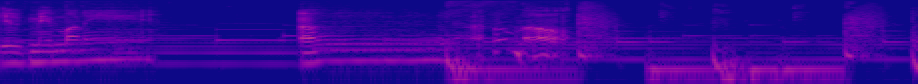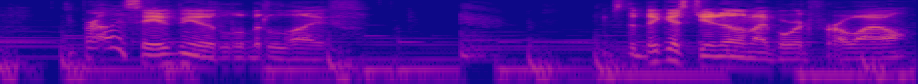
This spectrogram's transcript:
Give me money? Uh, I don't know. He probably saved me a little bit of life. It's the biggest unit on my board for a while.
